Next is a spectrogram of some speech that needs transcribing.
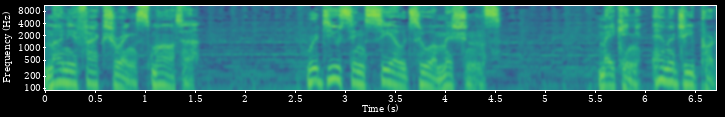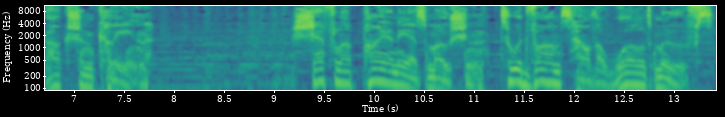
Manufacturing smarter reducing CO2 emissions, making energy production clean. Schaeffler pioneers motion to advance how the world moves.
